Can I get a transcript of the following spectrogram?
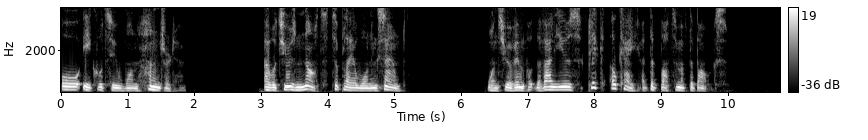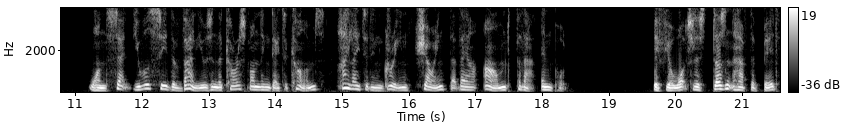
or equal to 100. I will choose not to play a warning sound. Once you have input the values, click OK at the bottom of the box. Once set, you will see the values in the corresponding data columns, highlighted in green, showing that they are armed for that input. If your watchlist doesn't have the bid,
